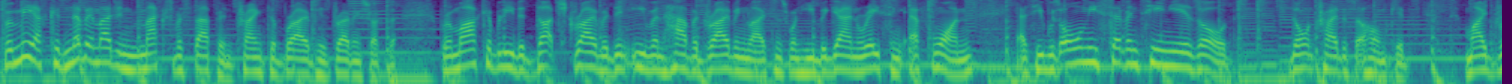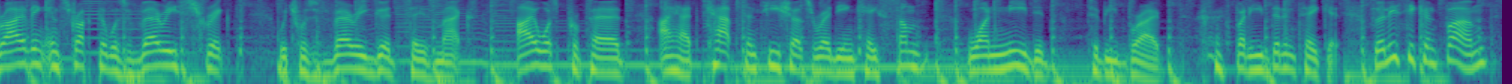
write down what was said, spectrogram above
For me, I could never imagine Max Verstappen trying to bribe his driving instructor. Remarkably, the Dutch driver didn't even have a driving license when he began racing F1, as he was only 17 years old. Don't try this at home, kids. My driving instructor was very strict, which was very good, says Max. I was prepared. I had caps and t shirts ready in case someone needed to be bribed, but he didn't take it. So at least he confirmed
